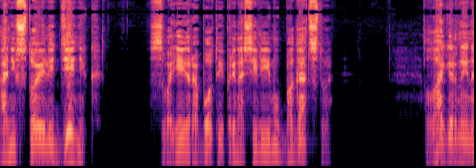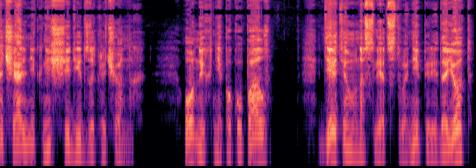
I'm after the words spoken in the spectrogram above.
Они стоили денег, своей работой приносили ему богатство. Лагерный начальник не щадит заключенных. Он их не покупал, детям в наследство не передает,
